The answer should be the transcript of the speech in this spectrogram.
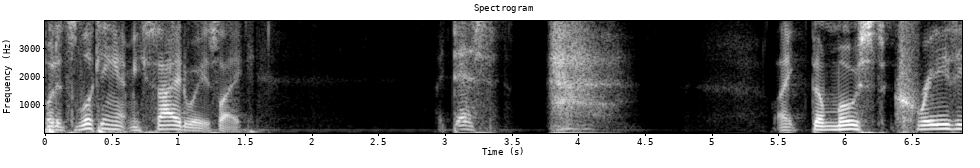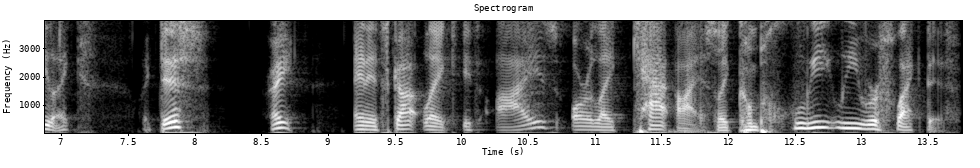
But it's looking at me sideways like like this. like the most crazy like like this, right? And it's got like its eyes are like cat eyes, like completely reflective.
